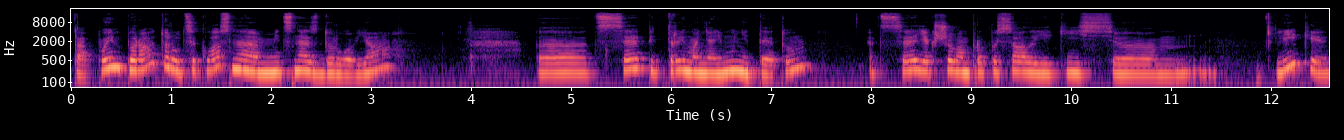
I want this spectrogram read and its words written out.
Так, по імператору це класне міцне здоров'я, Е, це підтримання імунітету. Це якщо вам прописали якісь ем, ліки,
